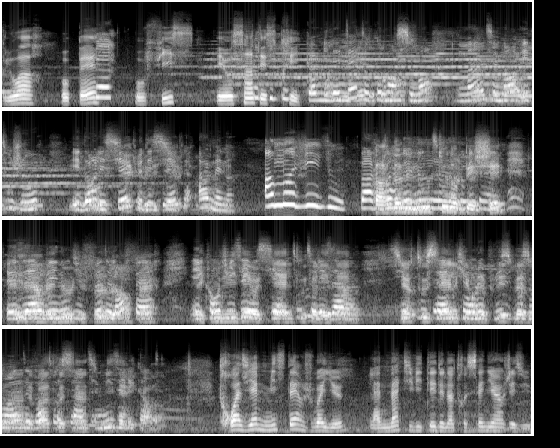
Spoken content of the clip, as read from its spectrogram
Gloire au Père, au Fils et au Saint-Esprit. Comme il était au commencement, maintenant et toujours, et dans les siècles des siècles. Amen. Oh mon Jésus, Pardonne-nous tous nos péchés, préservez-nous du feu de l'enfer, et conduisez au ciel toutes les âmes, surtout celles qui ont le plus besoin de votre sainte miséricorde. Troisième mystère joyeux, la nativité de notre Seigneur Jésus.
